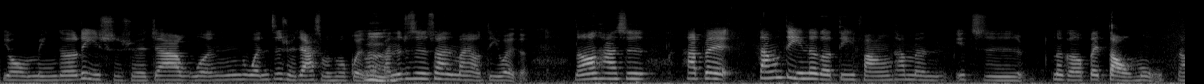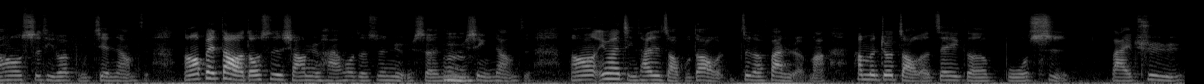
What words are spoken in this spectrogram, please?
有名的历史学家、文文字学家什么什么鬼的，嗯、反正就是算蛮有地位的。然后他是他被当地那个地方，他们一直那个被盗墓，然后尸体都会不见这样子。然后被盗的都是小女孩或者是女生、女性这样子。嗯、然后因为警察也找不到这个犯人嘛，他们就找了这个博士来去。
